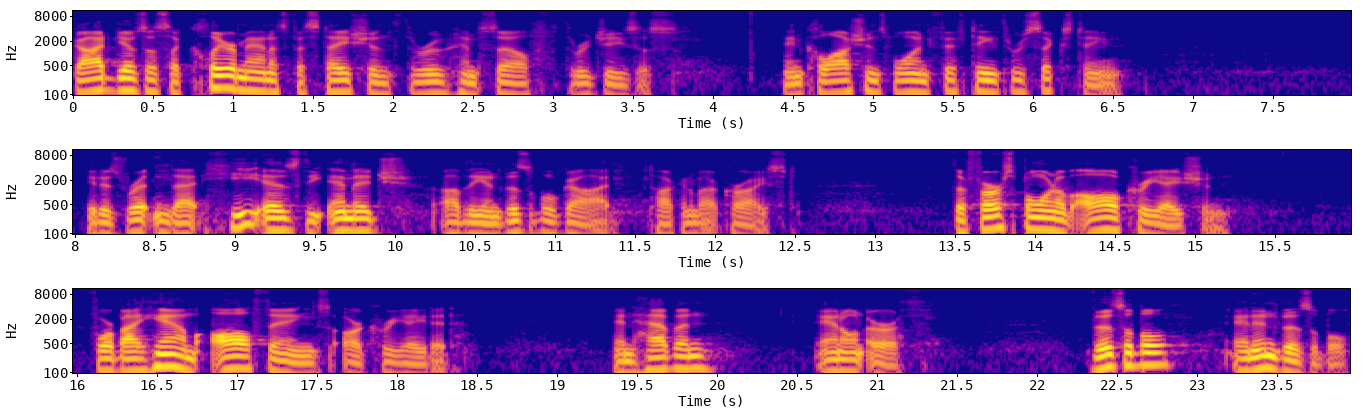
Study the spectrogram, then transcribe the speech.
God gives us a clear manifestation through himself through Jesus. In Colossians 1 15 through 16, it is written that he is the image of the invisible God, talking about Christ, the firstborn of all creation. For by him all things are created, in heaven and on earth, visible and invisible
